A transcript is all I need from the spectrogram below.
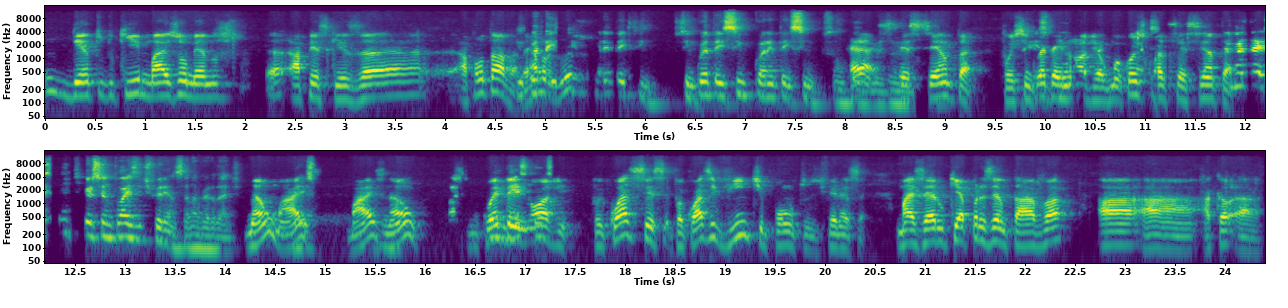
dentro do que mais ou menos eh, a pesquisa apontava. 55, 45. 55, 45 São Paulo. É, 60, foi 59, alguma coisa, quase 60. Mas 10 pontos percentuais de diferença, na verdade. Não, mais, mais não. 59, foi quase, foi quase 20 pontos de diferença. Mas era o que apresentava a, a, a,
